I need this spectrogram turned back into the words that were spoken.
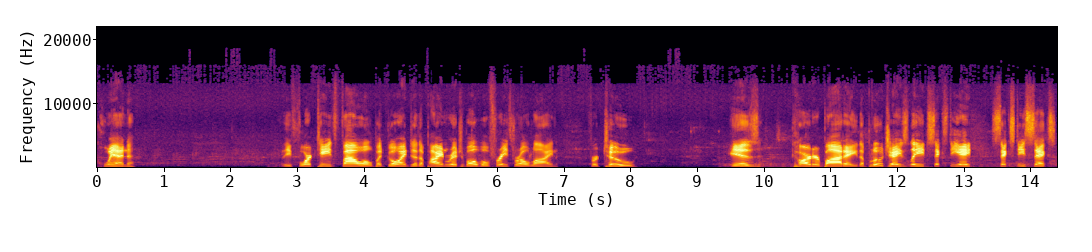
Quinn the 14th foul, but going to the Pine Ridge Mobile free throw line for two is Carter Bade. The Blue Jays lead 68 66,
